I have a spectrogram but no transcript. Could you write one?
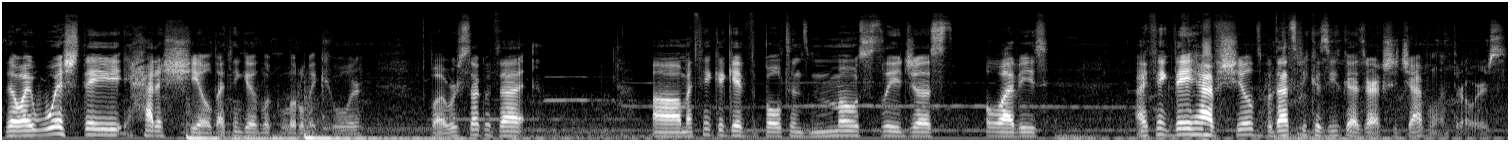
Though I wish they had a shield. I think it would look a little bit cooler. But we're stuck with that. Um, I think I gave the Boltons mostly just levies. I think they have shields, but that's because these guys are actually javelin throwers.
